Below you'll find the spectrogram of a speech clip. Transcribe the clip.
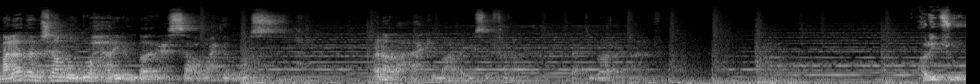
معناتها مشان موضوع حريق امبارح الساعة واحدة ونص أنا راح أحكي مع رئيس الفرع باعتبارك عارف قريب شو؟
